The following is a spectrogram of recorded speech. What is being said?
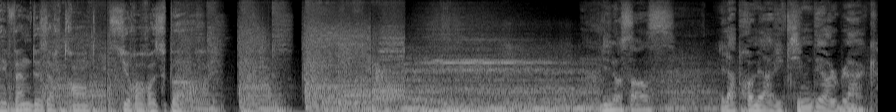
dès 22h30 sur Eurosport. L'innocence est la première victime des All Blacks.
